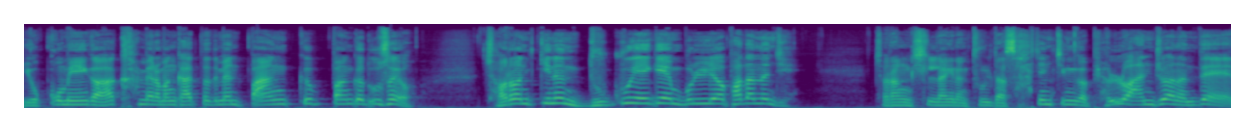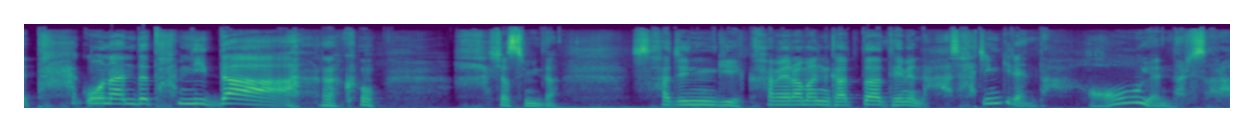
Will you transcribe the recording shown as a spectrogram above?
요 꼬맹이가 카메라만 갖다 대면 빵긋빵긋 웃어요. 저런 끼는 누구에게 물려받았는지. 저랑 신랑이랑 둘 다 사진 찍는 거 별로 안 좋아하는데 타고난 듯 합니다. 라고 하셨습니다. 사진기, 카메라만 갖다 대면, 아, 사진기랜다. 어우, 옛날 사람.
